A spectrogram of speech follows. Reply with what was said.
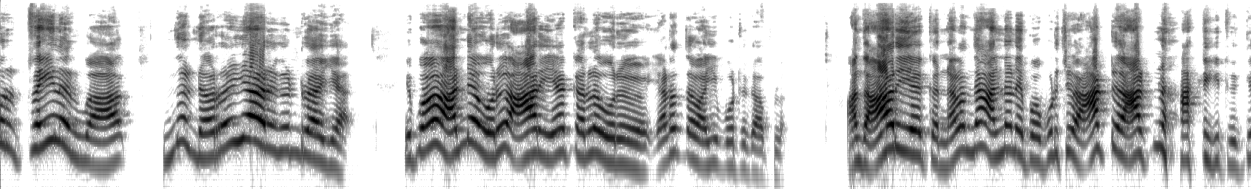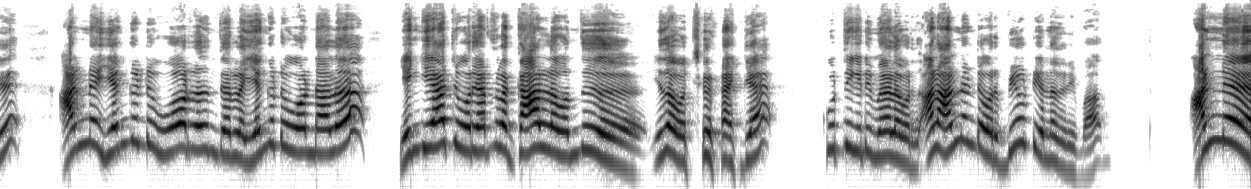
ஒரு ட்ரெய்லர்வா இன்னும் நிறையா இருக்குன்றாங்க. இப்போ அண்ணன் ஒரு ஆறு ஏக்கரில் ஒரு இடத்த வாங்கி போட்டிருக்காப்புல. அந்த ஆறு ஏக்கர் நிலம் தான் அண்ணனை இப்போ பிடிச்சி ஆட்டு ஆட்டுன்னு ஆட்டிக்கிட்டு இருக்கு. அண்ணன் எங்கிட்டு ஓடுறதுன்னு தெரியல. எங்கிட்டு ஓடினாலும் எங்கேயாச்சும் ஒரு இடத்துல காலில் வந்து இதை வச்சுக்கிறாங்க. குத்திக்கிட்டு மேலே வருது. ஆனால் அண்ணன்ட்ட ஒரு பியூட்டி என்ன தெரியுமா? அண்ணன்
